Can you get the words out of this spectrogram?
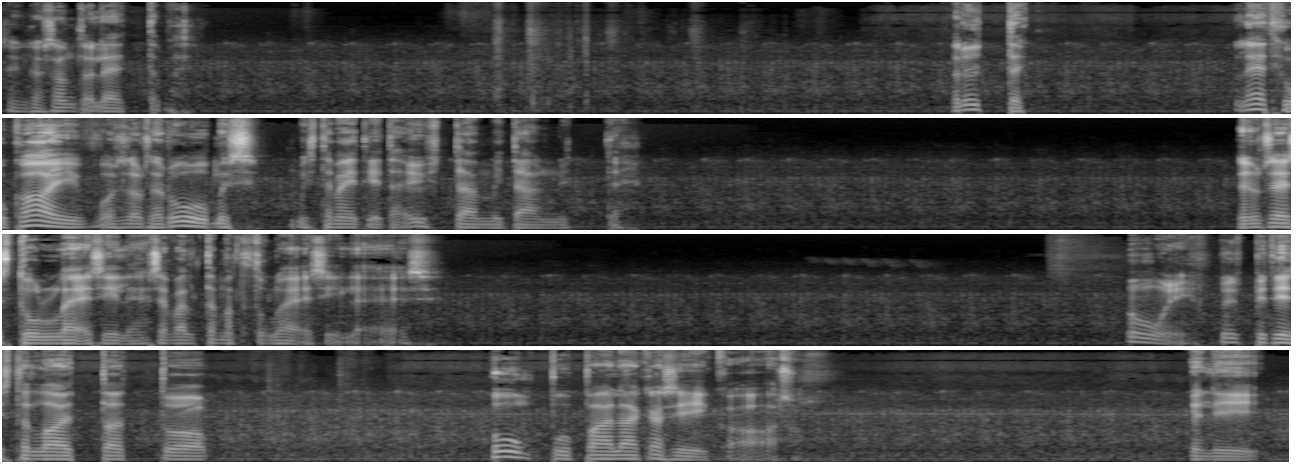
Sen kanssa on elettävä. Ja nyt Letku kaivo, se on se ruumis, mistä me ei tietää yhtään mitään nyt. Se on se tulee esille, se välttämättä tulee esille ees. Noin, nyt piti sitten laittaa tuo pumppu päällä käsikaasu. Eli...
